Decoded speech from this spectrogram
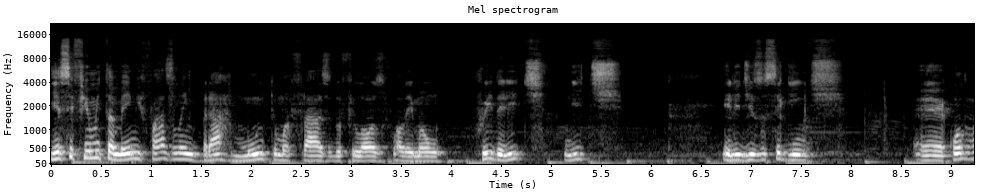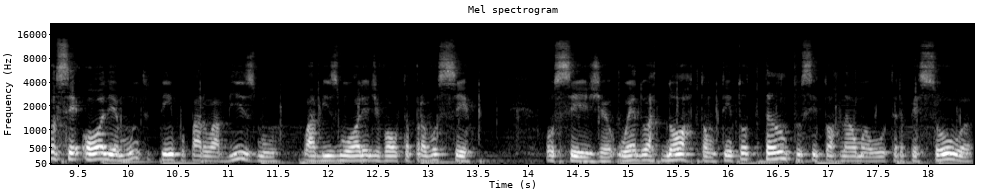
E esse filme também me faz lembrar muito uma frase do filósofo alemão Friedrich Nietzsche. Ele diz o seguinte: é, quando você olha muito tempo para o abismo, o abismo olha de volta para você. Ou seja, o Edward Norton tentou tanto se tornar uma outra pessoa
